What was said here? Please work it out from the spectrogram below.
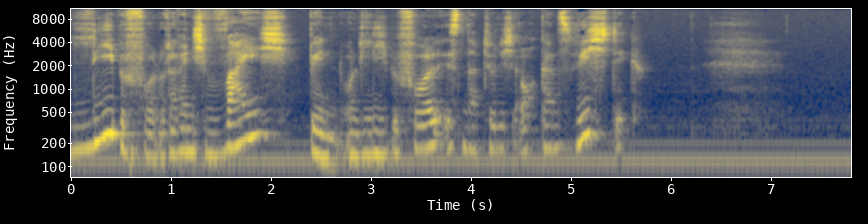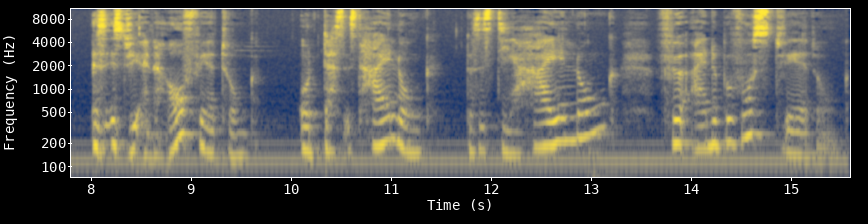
liebevoll oder wenn ich weich bin. Und liebevoll ist natürlich auch ganz wichtig. Es ist wie eine Aufwertung und das ist Heilung. Das ist die Heilung für eine Bewusstwerdung.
